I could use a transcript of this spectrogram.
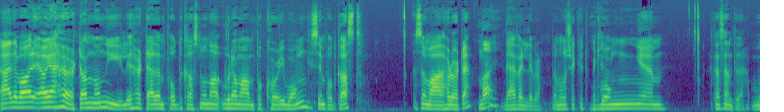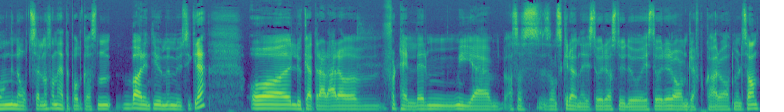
Nei, det var, og jeg hørte han nå nylig Hørte jeg den podcasten hvor han- var med på Corey Wong sin podkast. Har du hørt det? Nei. Det er veldig bra. Det må du sjekke ut. Wong eh, Jeg kan sende til deg. Wong Notes eller noe sånt heter podkasten. Bare intervju med musikere. Og Lukather er der og forteller mye altså sånn skrønerhistorier og studiohistorier og om Jeff Bucar og alt mulig sånn.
